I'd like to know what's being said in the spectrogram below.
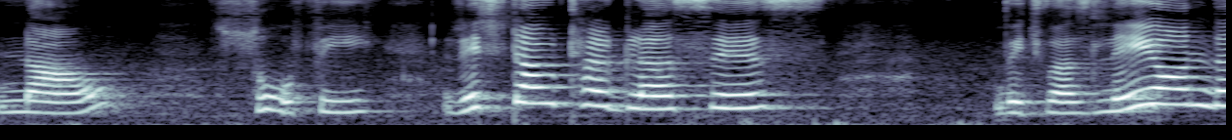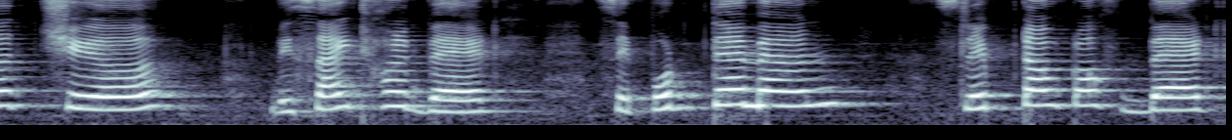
now, Sophie reached out her glasses, which was lay on the chair beside her bed she put them in, slipped out of bed,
